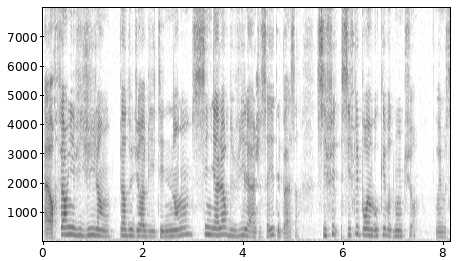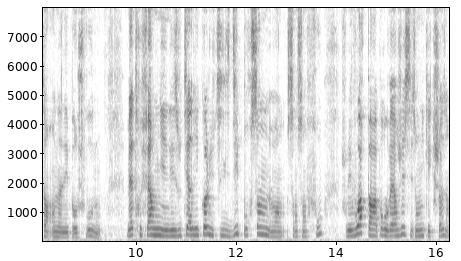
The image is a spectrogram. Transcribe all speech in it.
Alors, fermier vigilant, perte de durabilité, non. Signaleur de village, ça y t'es pas ça. Siffler, pour invoquer votre monture. Oui, mais ça, on n'en est pas aux chevaux, non. Maître fermier, les outils agricoles utilisent 10%, ça on s'en fout. Je voulais voir par rapport au verger s'ils ont mis quelque chose.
